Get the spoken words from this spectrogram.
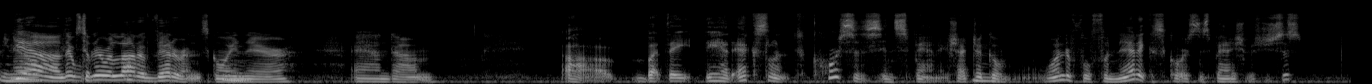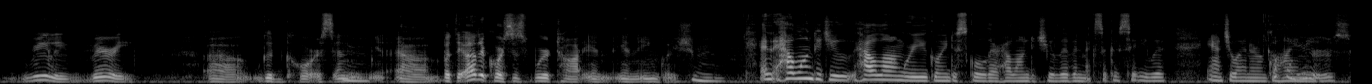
you know? yeah, there there were a oh. lot of veterans going Mm. there, and. Um, uh, but they, they had excellent courses in Spanish. I took Mm. a wonderful phonetics course in Spanish, which is just really very uh, good course. And Mm. uh, but the other courses were taught in, in English. Mm. And how long did you? How long were you going to school there? How long did you live in Mexico City with Aunt Joanna and Uncle Jaime? years,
